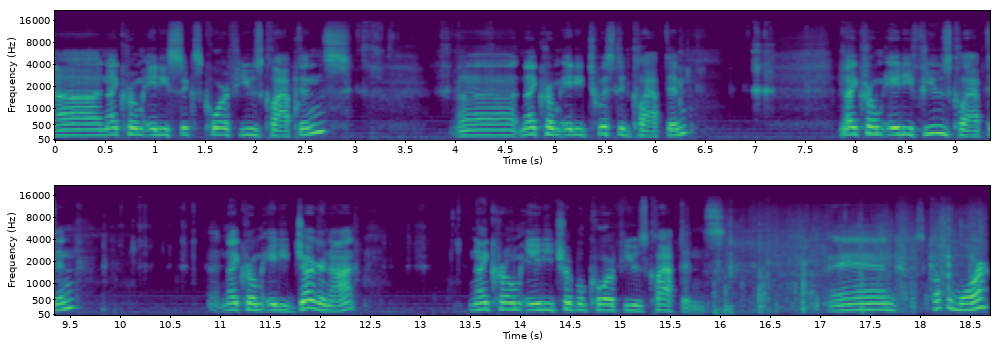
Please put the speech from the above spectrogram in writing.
uh, Nichrome 86 core fuse Claptons, uh, Nichrome 80 twisted Clapton, Nichrome 80 fuse Clapton, uh, Nichrome 80 Juggernaut, Nichrome 80 triple core fuse Claptons. And there's a couple more.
